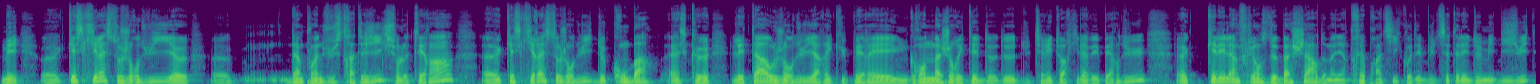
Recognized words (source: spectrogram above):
mais qu'est-ce qui reste aujourd'hui d'un point de vue stratégique sur le terrain Qu'est-ce qui reste aujourd'hui de combat? Est-ce que l'État aujourd'hui a récupéré une grande majorité du territoire qu'il avait perdu? Quelle est l'influence de Bachar de manière très pratique au début de cette année 2018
